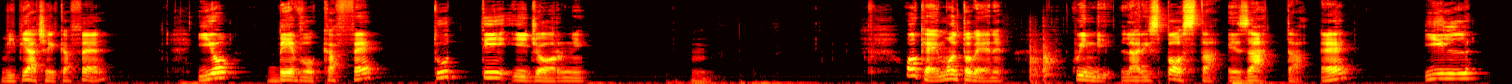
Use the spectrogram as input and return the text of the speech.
Vi piace il caffè? Io bevo caffè tutti i giorni. Mm. Ok, molto bene. Quindi la risposta esatta è il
